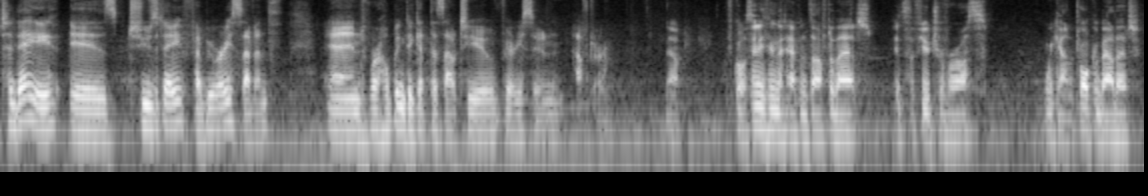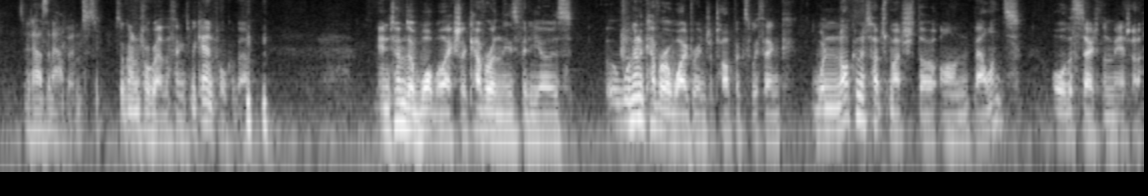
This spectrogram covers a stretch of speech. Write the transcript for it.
today is Tuesday, February 7th, and we're hoping to get this out to you very soon after. Now, of course, anything that happens after that, it's the future for us. We can't talk about it. It hasn't happened. So we're going to talk about the things we can talk about. in terms of what we'll actually cover in these videos, we're going to cover a wide range of topics, we think. We're not going to touch much, though, on balance or the state of the meta.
